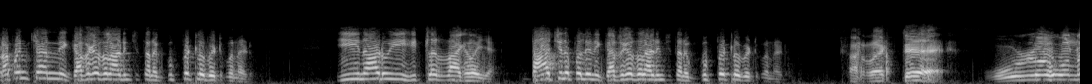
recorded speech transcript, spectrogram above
ప్రపంచాన్ని గజగజలాడించి తన గుప్పెట్లో పెట్టుకున్నాడు. ఈనాడు ఈ హిట్లర్ రాఘవయ్య దాచినపల్లిని గజగజలాడించి తన గుప్పెట్లో పెట్టుకున్నాడు. కరెక్టే. ఊళ్ళో ఉన్న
